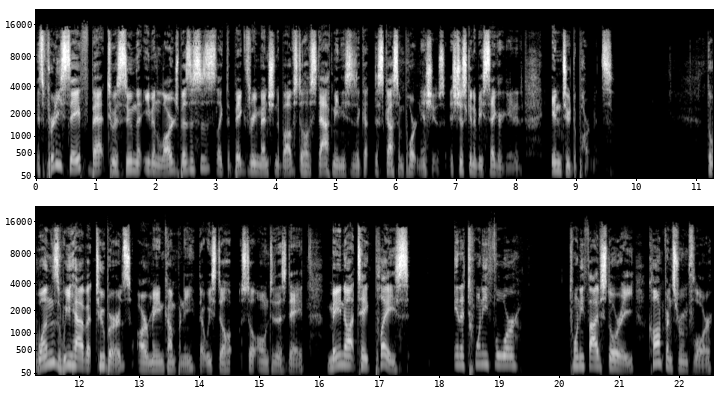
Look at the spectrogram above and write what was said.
It's pretty safe bet to assume that even large businesses like the big three mentioned above still have staff meetings to discuss important issues. It's just going to be segregated into departments. The ones we have at Two Birds, our main company that we still still own to this day, may not take place in a 24 25 story conference room floor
